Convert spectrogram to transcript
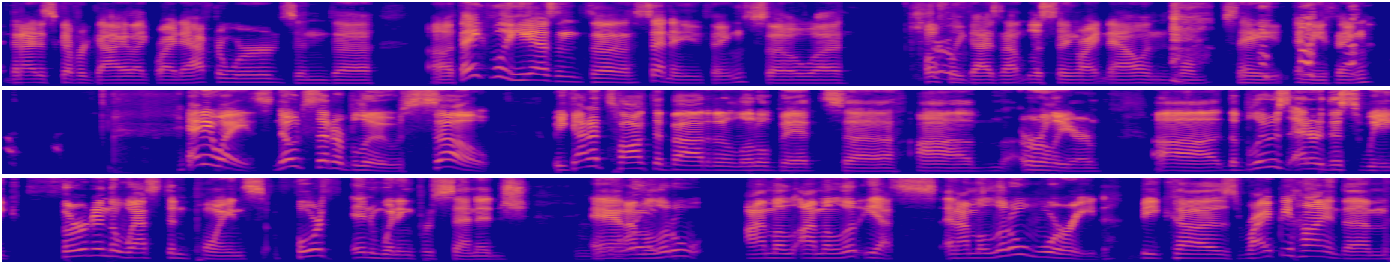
And then I discovered Guy like right afterwards, and uh, uh, thankfully he hasn't uh, said anything. So. Uh, Hopefully, guys not listening right now and won't say anything. Anyways, notes that are blue. So we kind of talked about it a little bit uh, um, earlier. Uh, the Blues entered this week third in the West in points, fourth in winning percentage, and I'm a little, I'm a, I'm a little, yes, and I'm a little worried because right behind them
